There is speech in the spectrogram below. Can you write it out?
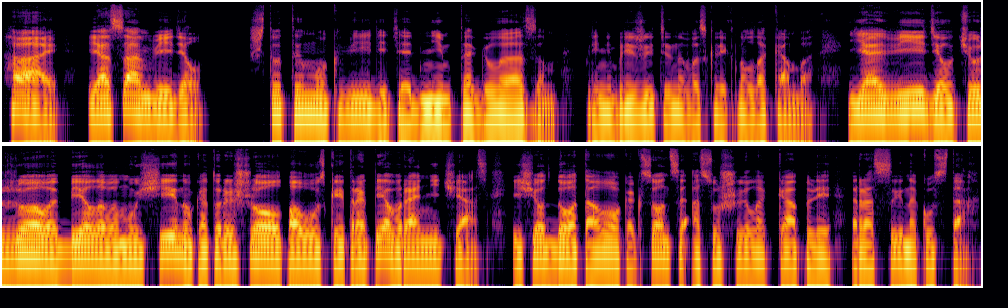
«Хай, я сам видел!» «Что ты мог видеть одним-то глазом?» пренебрежительно воскликнул Лакамба. «Я видел чужого белого мужчину, который шел по узкой тропе в ранний час, еще до того, как солнце осушило капли росы на кустах.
